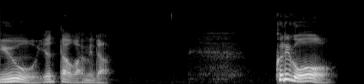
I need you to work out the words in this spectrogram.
이유였다고 합니다. 그리고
